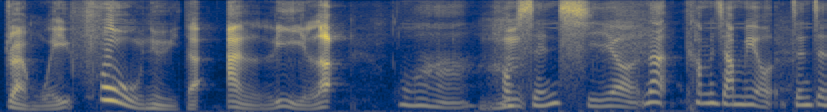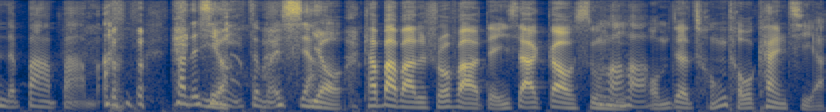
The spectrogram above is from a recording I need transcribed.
转为父女的案例了。哇，好神奇哦！那他们家没有真正的爸爸吗？他的心里怎么想？有他爸爸的说法，等一下告诉你。我们这从头看起啊，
